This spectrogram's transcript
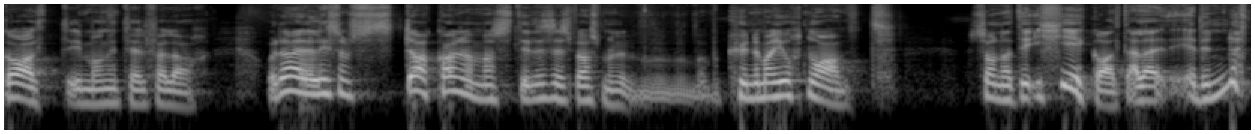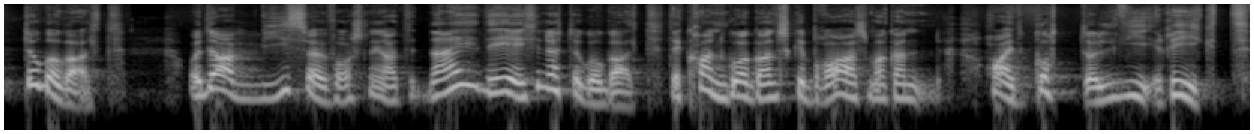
galt i mange tilfeller. Og Da, liksom, da kan man stille seg spørsmålet kunne man gjort noe annet, sånn at det ikke gikk galt. Eller er det nødt til å gå galt? Og da viser jo forskning at nei, det er ikke nødt til å gå galt. Det kan gå ganske bra. så Man kan ha et godt og rikt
